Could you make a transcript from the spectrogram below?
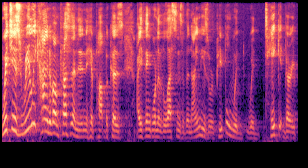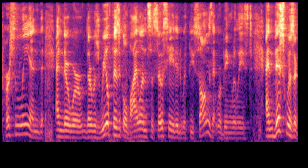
Which is really kind of unprecedented in hip hop because I think one of the lessons of the 90s were people would, would take it very personally and, and there, were, there was real physical violence associated with these songs that were being released. And this was a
